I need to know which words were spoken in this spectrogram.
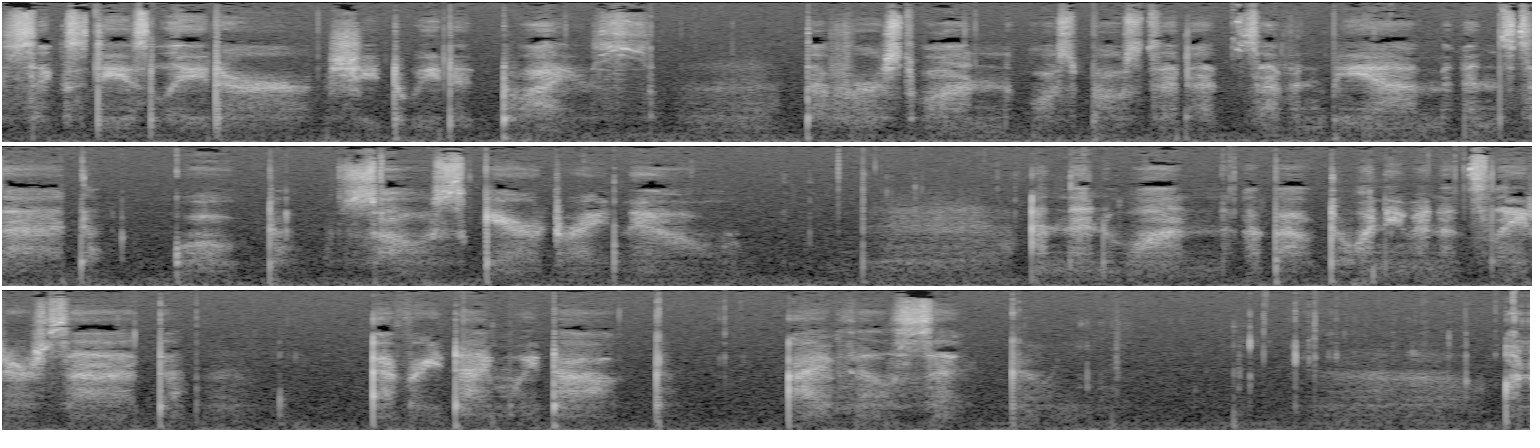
Six days later, she tweeted twice. The first one was posted at 7 p.m. and said, quote, so scared right now. And then one about 20 minutes later said, every time we talk, I feel sick. On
